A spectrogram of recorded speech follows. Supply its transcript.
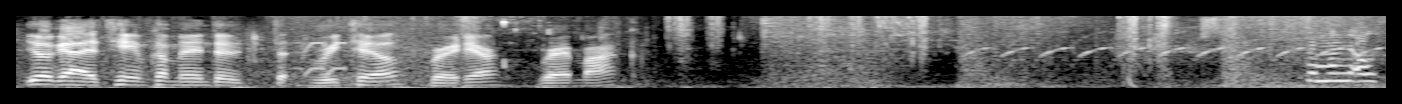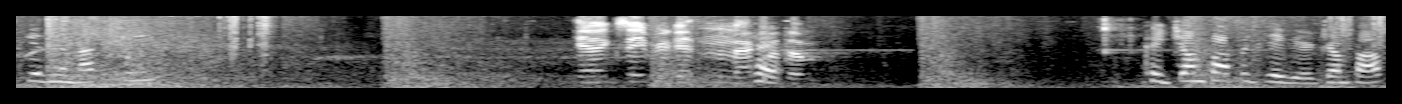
Yep. Yo, guys, team coming into the retail right here, red mark. Someone else getting a mech, please. Yeah, Xavier, get in the mech with them. Okay, jump up, Xavier. Jump up.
